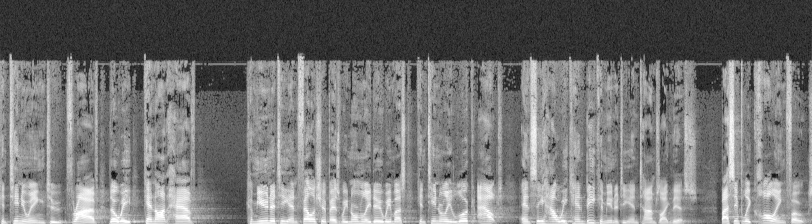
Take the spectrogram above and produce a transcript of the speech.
continuing to thrive, though we cannot have community and fellowship as we normally do, we must continually look out and see how we can be community in times like this by simply calling folks,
